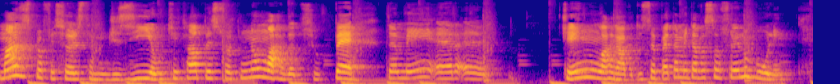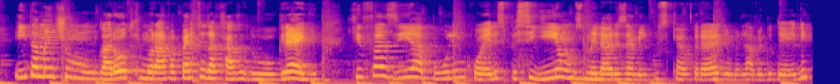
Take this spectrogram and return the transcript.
Mas os professores também diziam que aquela pessoa que não larga do seu pé também era. É, quem largava do seu pé também estava sofrendo bullying. E também tinha um garoto que morava perto da casa do Greg que fazia bullying com eles, perseguiam os melhores amigos, que é o Greg, o melhor amigo dele,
